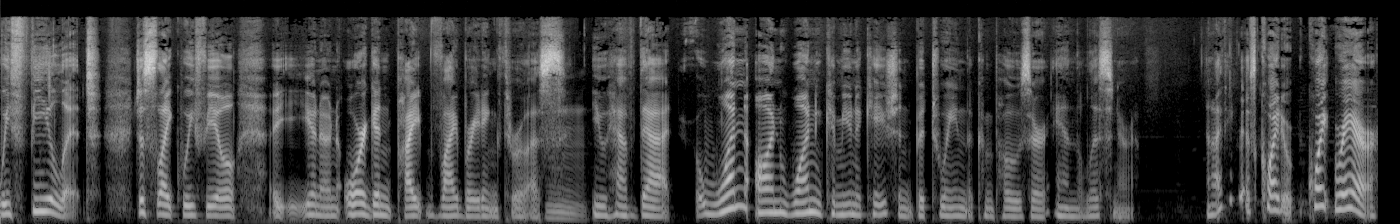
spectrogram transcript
we feel it, just like we feel, uh, you know, an organ pipe vibrating through us. Mm. You have that one on one communication between the composer and the listener. And I think that's quite, quite rare.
